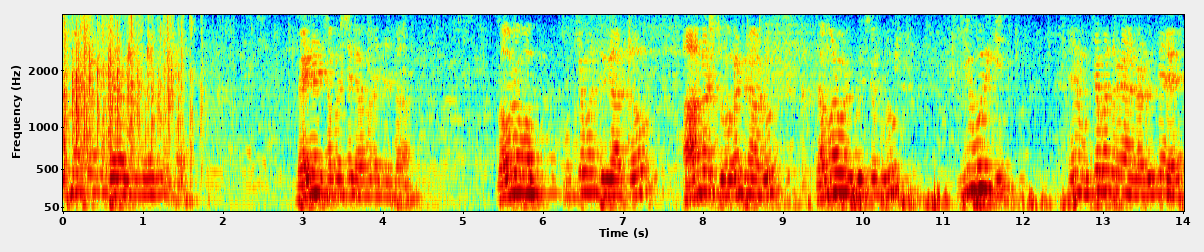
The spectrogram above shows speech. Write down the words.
ఇప్పుడు డ్రైనేజ్ సమస్య లేకుండా చేస్తారా? గౌరవ ముఖ్యమంత్రి గారితో ఆగస్టు ఒకటి నాడు జమ్మలవాడికి వచ్చినప్పుడు ఈ ఊరికి నేను ముఖ్యమంత్రి గారిని అడిగితే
